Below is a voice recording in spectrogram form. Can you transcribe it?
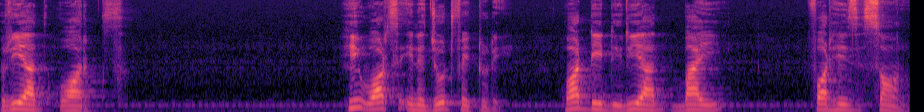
Riyadh works? He works in a jute factory. What did Riyadh buy for his son?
